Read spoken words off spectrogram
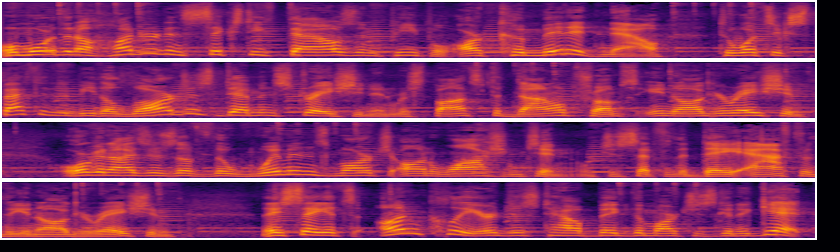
Well, more than 160,000 people are committed now to what's expected to be the largest demonstration in response to Donald Trump's inauguration. Organizers of the Women's March on Washington, which is set for the day after the inauguration, they say it's unclear just how big the march is going to get.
